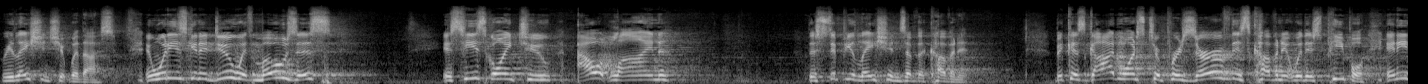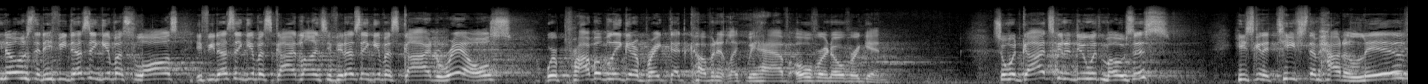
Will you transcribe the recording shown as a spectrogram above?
relationship with us. And what He's going to do with Moses is He's going to outline the stipulations of the covenant. Because God wants to preserve this covenant with his people. And he knows that if he doesn't give us laws, if he doesn't give us guidelines, if he doesn't give us guide rails, we're probably going to break that covenant like we have over and over again. So, what God's going to do with Moses, he's going to teach them how to live,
